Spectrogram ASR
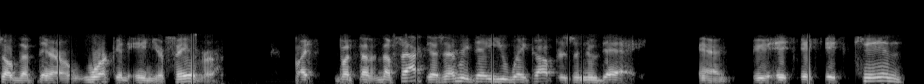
so that they're working in your favor. But but the the fact is, every day you wake up is a new day, and it it it can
